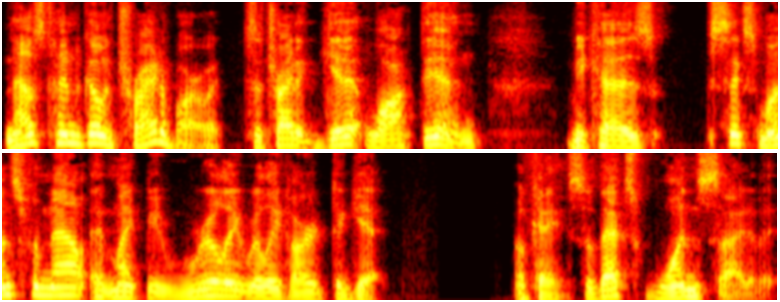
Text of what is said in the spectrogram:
Now's time to go and try to borrow it to try to get it locked in because six months from now, it might be really, really hard to get. Okay, so that's one side of it.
